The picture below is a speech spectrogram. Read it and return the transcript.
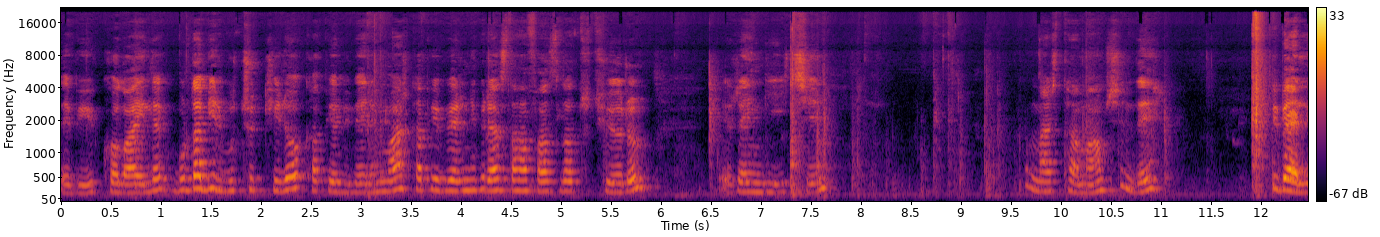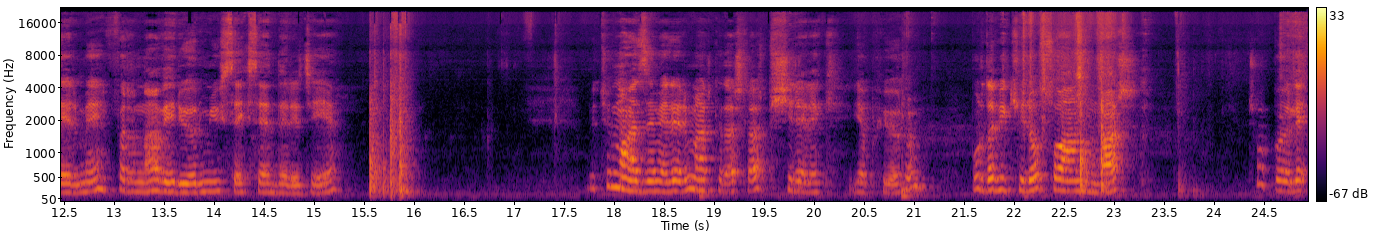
De büyük kolaylık. Burada bir buçuk kilo kapya biberim var. Kapya biberini biraz daha fazla tutuyorum. e, Rengi için. Bunlar tamam. Şimdi biberlerimi fırına veriyorum 180 dereceye. Bütün malzemelerimi arkadaşlar pişirerek yapıyorum. Burada bir kilo soğanım var. Çok böyle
